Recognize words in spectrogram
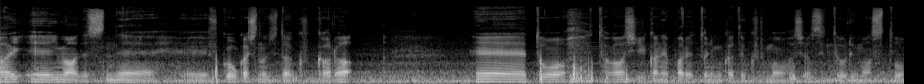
はい、えー今はですね、えー福岡市の自宅からえーと田川市ゆかねパレットに向かって車を走らせておりますと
